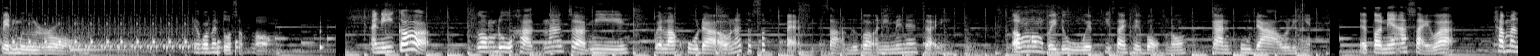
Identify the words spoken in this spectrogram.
เป็นมือรอง เรียกว่าเป็นตัวสำรอง อันนี้ก็ ลองดูค่ะ น่าจะมีเวลาคูดาวน่าจะสัก 83 หรือเปล่า อันนี้ไม่แน่ใจ ต้องลองไปดูเว็บที่ไซเคยบอกเนาะ การคูดาวอะไรเงี้ย แต่ตอนนี้อาศัยว่าถ้ามัน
